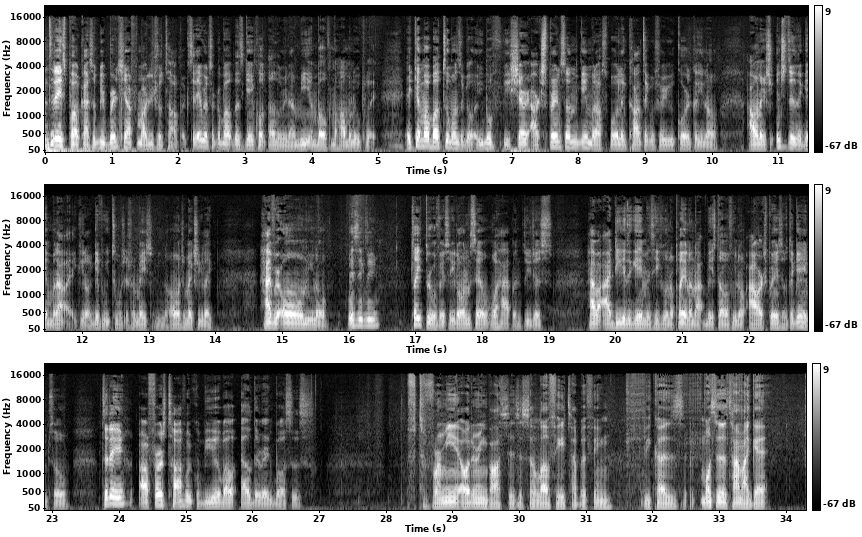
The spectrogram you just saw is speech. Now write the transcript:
In today's podcast, we'll be branching out from our usual topics. Today, we're going to talk about this game called Ring that me and both Muhammad who play. It came out about two months ago. We both be sharing our experience on the game without spoiling content for you, of course, because, you know, I want to get you interested in the game, but not, like, you know, giving you too much information. You know, I want you to make sure you, like, have your own, you know, basically playthrough of it so you don't understand what happens. You just have an idea of the game and see if you want to play it or not based off, you know, our experience with the game. So, today, our first topic will be about Elden Ring bosses for me, Elden Ring bosses is a love hate type of thing, because most of the time I get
